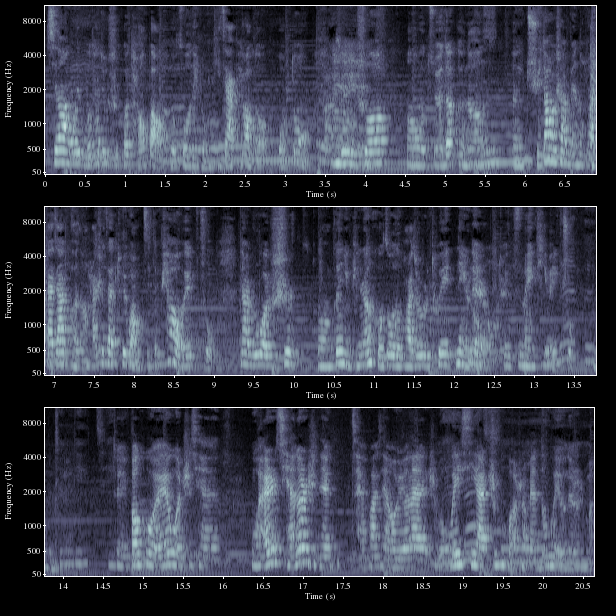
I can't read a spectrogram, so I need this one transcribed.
新浪微博，它就是和淘宝合作那种低价票的活动。所以说，嗯，我觉得可能嗯渠道上面的话，大家可能还是在推广自己的票为主。那如果是嗯跟你平常合作的话，就是推内容、内容推自媒体为主。嗯对，包括哎，我之前我还是前段时间才发现，哦，原来什么微信啊、支付宝上面都会有那种什么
